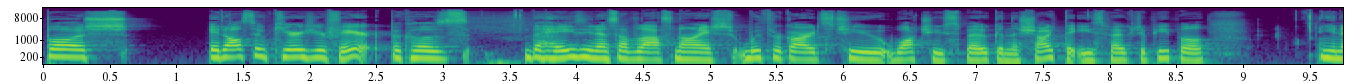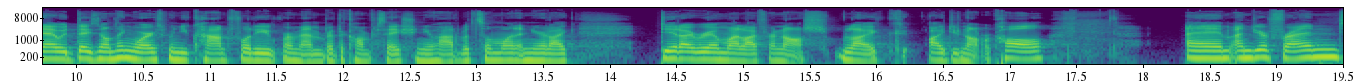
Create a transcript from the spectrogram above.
But it also cures your fear because the haziness of last night with regards to what you spoke and the shout that you spoke to people you know, there's nothing worse when you can't fully remember the conversation you had with someone and you're like, did I ruin my life or not? Like, I do not recall. Um, and your friend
